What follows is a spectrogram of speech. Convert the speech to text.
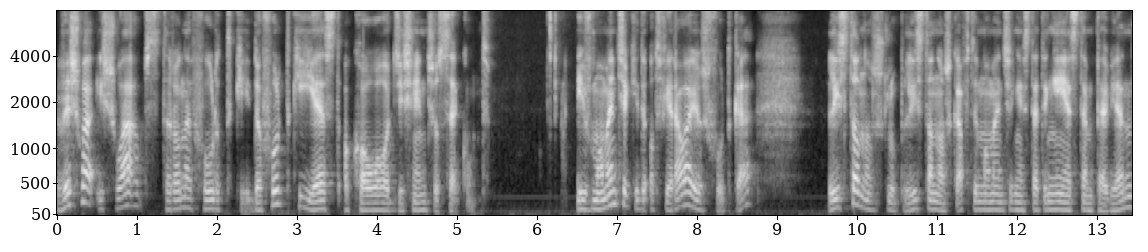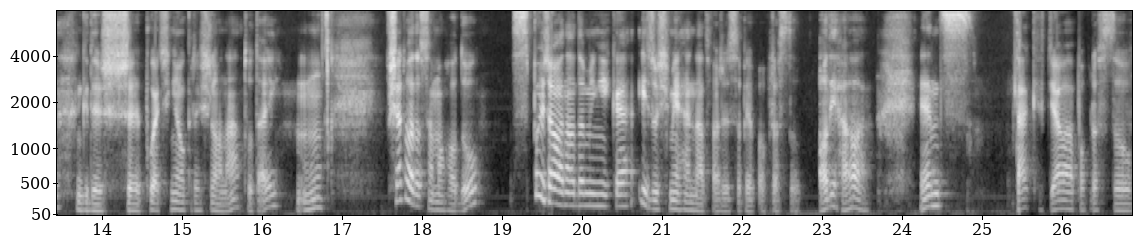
wyszła i szła w stronę furtki. Do furtki jest około 10 sekund. I w momencie, kiedy otwierała już furtkę, listonosz lub listonoszka, w tym momencie niestety nie jestem pewien, gdyż e, płeć nieokreślona tutaj, mm, wsiadła do samochodu, spojrzała na Dominikę i z uśmiechem na twarzy sobie po prostu odjechała. Więc tak działa po prostu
